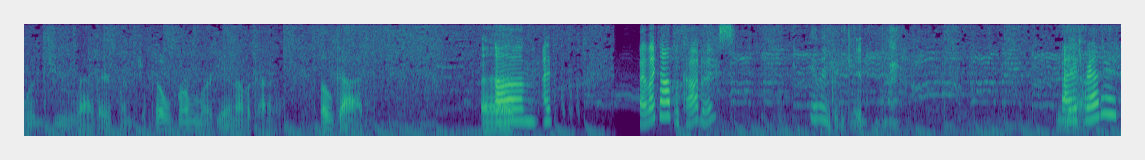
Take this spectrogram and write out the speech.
would you rather punch a pilgrim or eat an avocado? Oh god. Uh, Um, I I like avocados. yeah, they're pretty good. I'd rather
